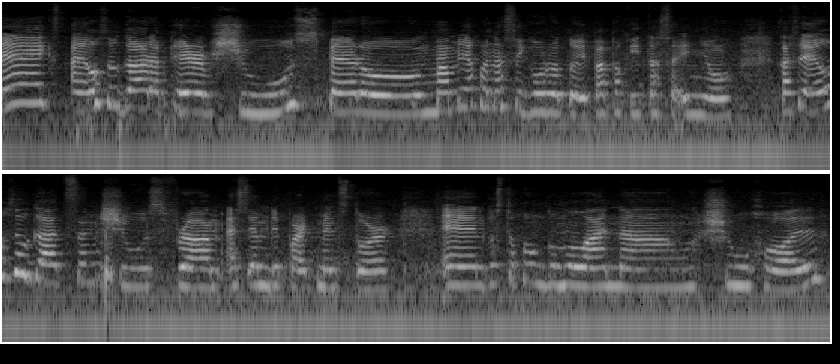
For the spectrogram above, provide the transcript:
Next, I also got a pair of shoes, pero mamaya ko na siguro to ipapakita sa inyo. Kasi I also got some shoes from SM Department Store, and gusto kong gumawa ng shoe haul,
